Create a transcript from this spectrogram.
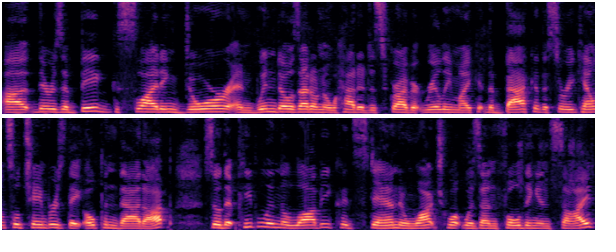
Uh, there's a big sliding door and windows. I don't know how to describe it really, Mike. At the back of the Surrey Council chambers, they opened that up so that people in the lobby could stand and watch what was unfolding inside,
